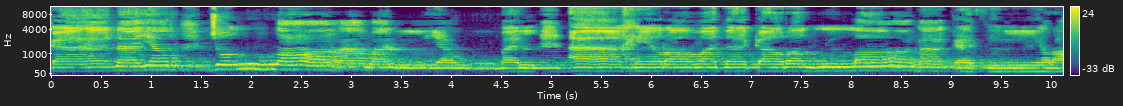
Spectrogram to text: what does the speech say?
কানা ইয়ারজুল্লাহা ওয়াল ইয়াউমাল আখির ওয়া যাকারাল্লাহা কাসীরা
